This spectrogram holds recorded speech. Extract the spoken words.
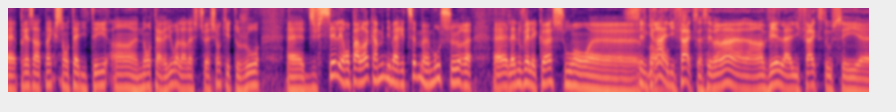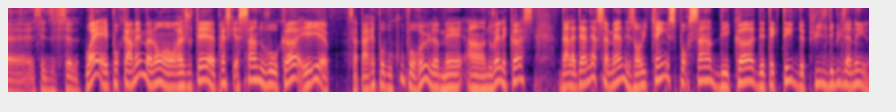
euh, présentement qui sont alités en euh, Ontario. Alors la situation qui est toujours euh, difficile. Et on parlera quand même des maritimes. Un mot sur euh, la Nouvelle-Écosse où on... euh, c'est le bon, grand Halifax. hein. C'est vraiment euh, en ville, à Halifax, où c'est euh, c'est difficile. Oui, et pour quand même, là, on rajoutait euh, presque 100 nouveaux cas et euh, ça paraît pas beaucoup pour eux, là, mais en Nouvelle-Écosse, dans la dernière semaine, ils ont eu 15% des cas détectés depuis le début de l'année.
